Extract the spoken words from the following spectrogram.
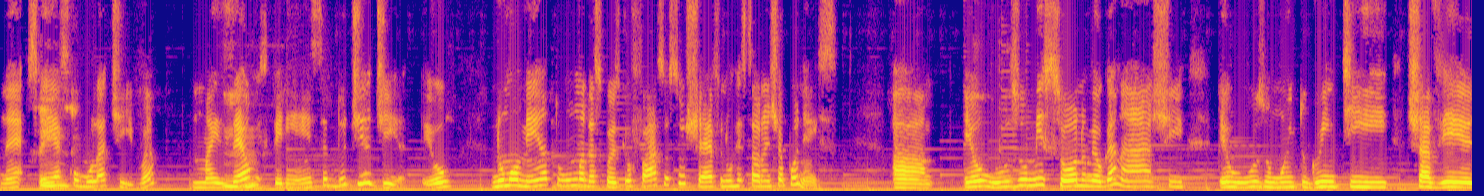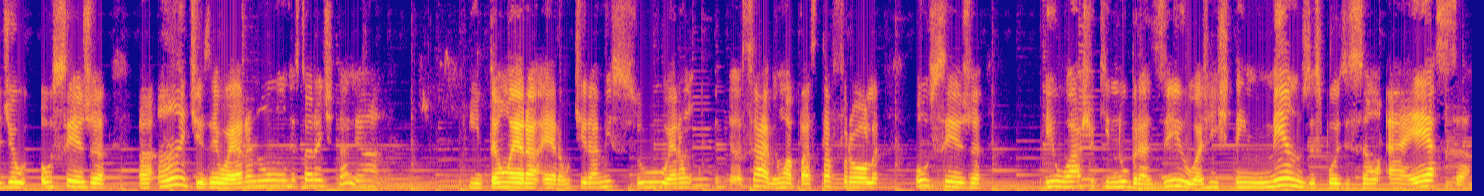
né? Sim. É acumulativa mas uhum. é uma experiência do dia a dia. Eu, no momento, uma das coisas que eu faço, eu sou chefe num restaurante japonês. Ah, eu uso miso no meu ganache, eu uso muito green tea, chá verde, eu, ou seja, ah, antes eu era num restaurante italiano. Então era, era um tiramisu, era um, sabe, uma pasta frola, ou seja, eu acho que no Brasil a gente tem menos exposição a essa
